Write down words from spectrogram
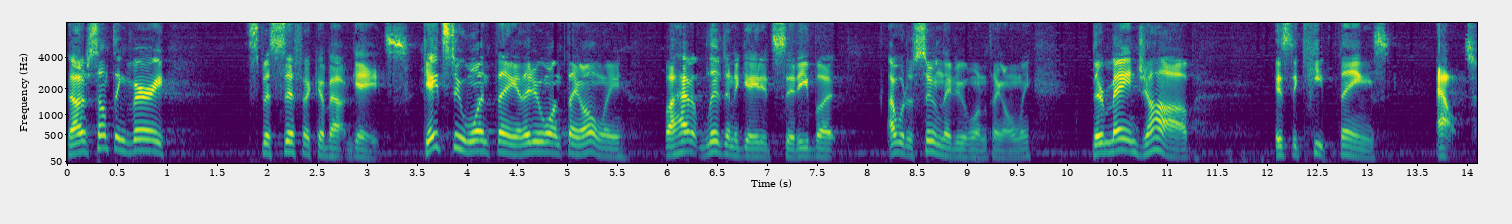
Now, there's something very specific about gates. Gates do one thing, and they do one thing only. Well, I haven't lived in a gated city, but I would assume they do one thing only. Their main job is to keep things out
